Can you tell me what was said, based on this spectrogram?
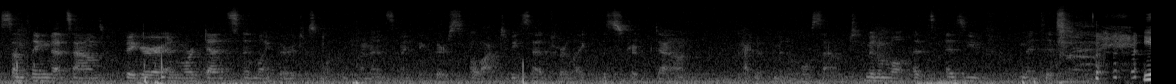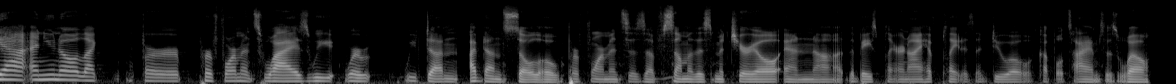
something that sounds bigger and more dense and like there are just more components. And I think there's a lot to be said for like the stripped down kind of minimal sound, minimal as, as you've it. yeah, and you know, like for performance wise, we were we've done I've done solo performances of some of this material, and uh, the bass player and I have played as a duo a couple times as well.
